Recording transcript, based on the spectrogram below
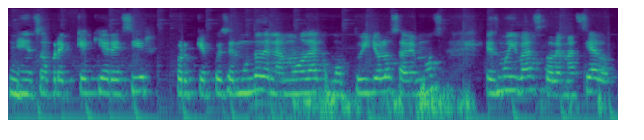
eh, sobre qué quieres ir, porque pues el mundo de la moda, como tú y yo lo sabemos, es muy vasto, demasiado.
